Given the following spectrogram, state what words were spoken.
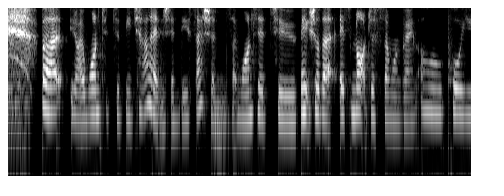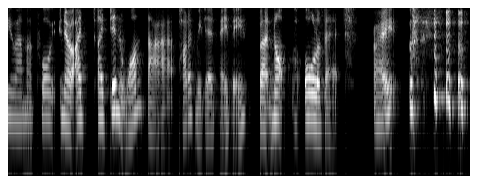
but you know i wanted to be challenged in these sessions. I wanted to make sure that it's not just someone going oh poor you emma poor you. Know i i didn't want that. Part of me did maybe but not all of it right?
